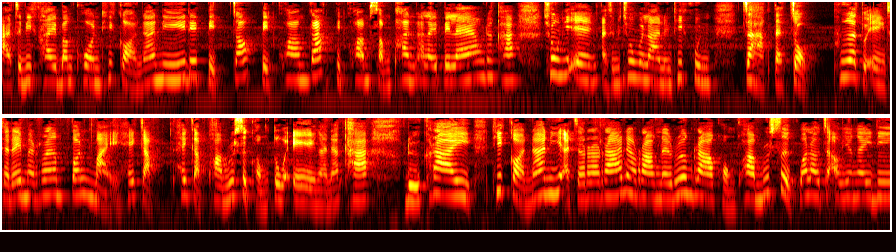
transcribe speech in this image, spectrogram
อาจจะมีใครบางคนที่ก่อนหน้านี้ได้ปิดจ็อบปิดความรักปิดความสัมพันธ์อะไรไปแล้วนะคะ ช่วงนี้เองอาจจะเป็นช่วงเวลาหนึ่งที่คุณจากแต่จบ เพื่อตัวเองจะได้มาเริ่มต้นใหม่ให้กับให้กับความรู้สึกของตัวเองอะนะคะ หรือใครที่ก่อนหน้านี้อาจจะระร้าในรังในเรื่องราวของความรู้สึกว่าเราจะเอายังไงดี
